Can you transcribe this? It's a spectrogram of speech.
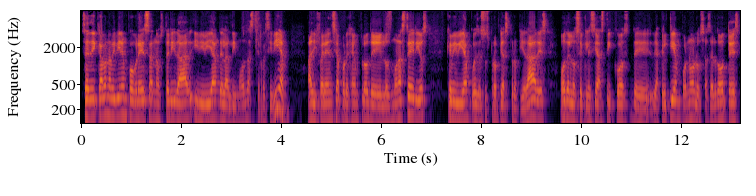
se dedicaban a vivir en pobreza, en austeridad y vivían de las limosnas que recibían, a diferencia, por ejemplo, de los monasterios que vivían pues de sus propias propiedades o de los eclesiásticos de, aquel tiempo, ¿no? Los sacerdotes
